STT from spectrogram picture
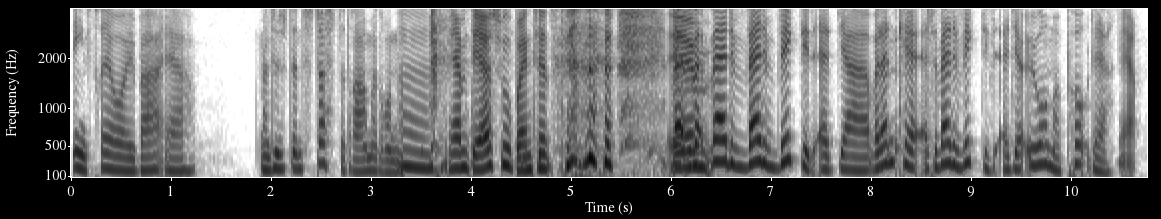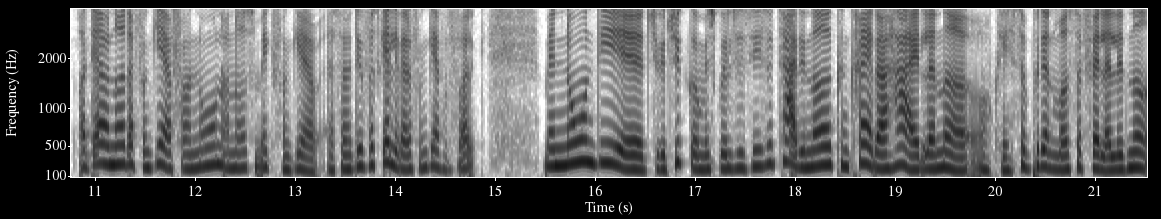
ens treårige bare er man synes, den største dramadronning. Mm, jamen, det er super intenst. hvad, hvad, øhm. hvad, er det, hvad er det vigtigt, at jeg, hvordan kan, altså, hvad er det vigtigt, at jeg øver mig på der? Ja, og det er jo noget, der fungerer for nogen, og noget, som ikke fungerer. Altså, det er jo forskelligt, hvad der fungerer for folk. Men nogen, de øh, tykker tyggegummi, skulle jeg sige, så tager de noget konkret og har et eller andet, okay, så på den måde, så falder lidt ned.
